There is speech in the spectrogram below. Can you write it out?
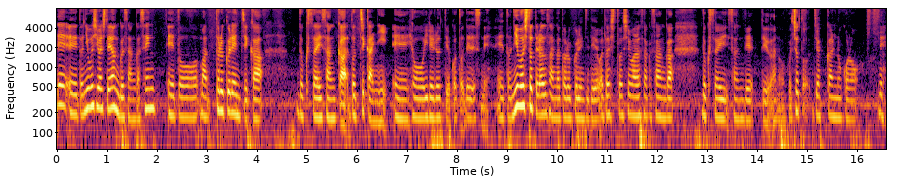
で、えーと、煮干しわしとヤングさんがせん、えーとまあ、トルクレンチか独裁さんかどっちかに、えー、票を入れるっていうことでですね、えーと、煮干しと寺田さんがトルクレンチで私と島田坂さんが独裁さんでっていうあのちょっと若干のこのね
